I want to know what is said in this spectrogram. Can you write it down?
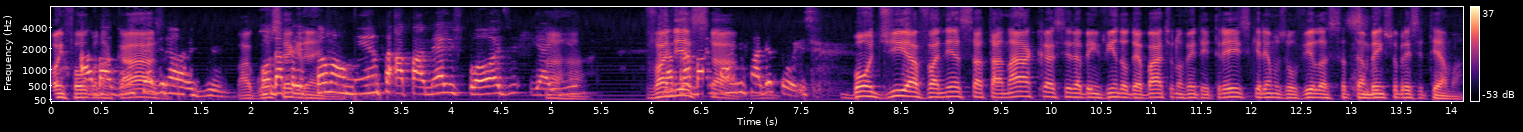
põe fogo na casa. É grande. Bagunça Quando a é pressão grande. aumenta, a panela explode e aí. Aham. Vanessa. Bom dia, Vanessa Tanaka. Seja bem-vinda ao debate 93. Queremos ouvi-la também sobre esse tema.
